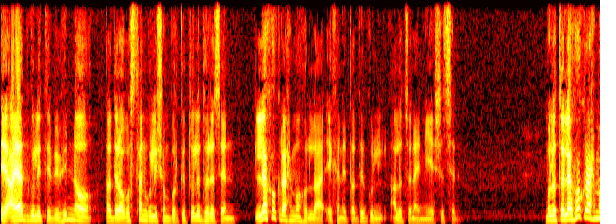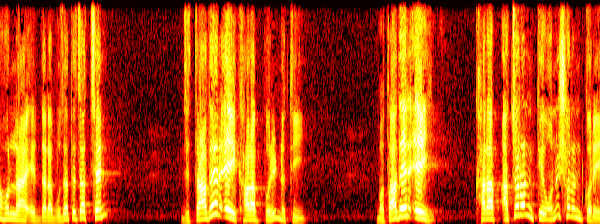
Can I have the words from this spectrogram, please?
এই আয়াতগুলিতে বিভিন্ন তাদের অবস্থানগুলি সম্পর্কে তুলে ধরেছেন। লেখক রাহমহল্লা এখানে তাদের আলোচনায় নিয়ে এসেছেন। মূলত লেখক রাহমহল্লা এর দ্বারা বোঝাতে চাচ্ছেন যে তাদের এই খারাপ পরিণতি বা তাদের এই খারাপ আচরণকে অনুসরণ করে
